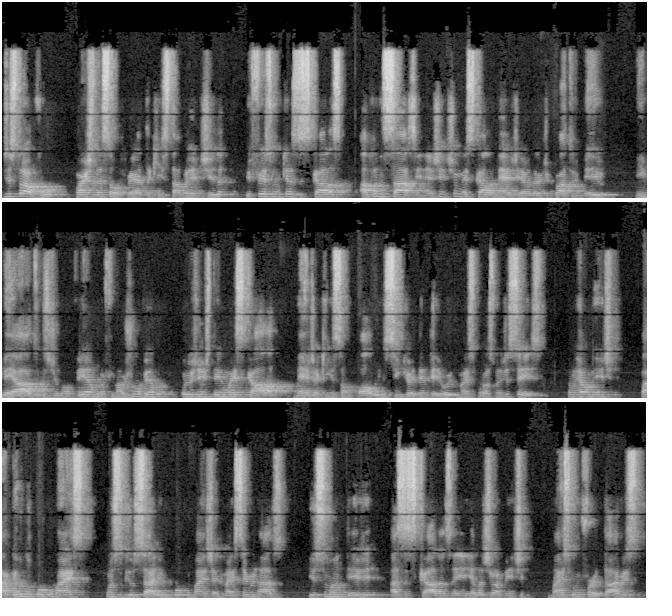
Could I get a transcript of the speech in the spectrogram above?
destravou parte dessa oferta que estava retida e fez com que as escalas avançassem. Né? A gente tinha uma escala média de 4,5 em meados de novembro, final de novembro. Hoje a gente tem uma escala média aqui em São Paulo em 5,88, mais próxima de 6. Então, realmente, pagando um pouco mais, conseguiu sair um pouco mais de animais terminados isso manteve as escalas aí relativamente mais confortáveis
